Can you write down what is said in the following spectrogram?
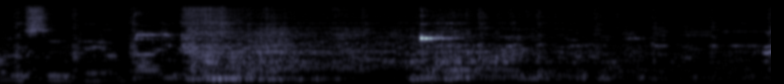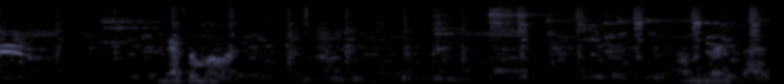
honestly, the day I'm dying. Never mind. I'm very bad.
